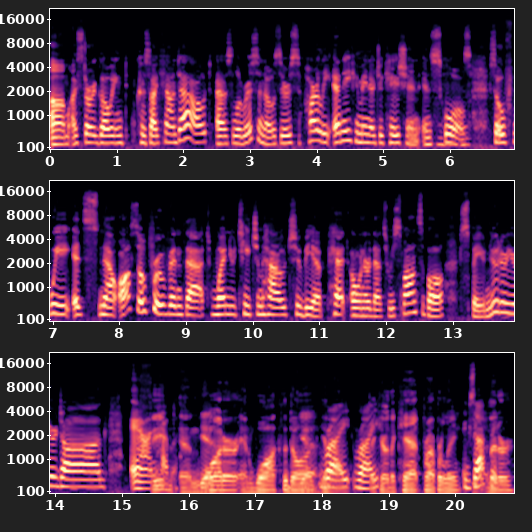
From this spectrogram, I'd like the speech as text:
um, I started going because I found out, as Larissa knows, there's hardly any humane education in schools. So if we, it's now also proven that when you teach them how to be a pet owner that's responsible, spay or neuter your dog, and Feed have. and Yeah. water and walk the dog. Yeah. you know, Right, right. Take care of the cat properly. Exactly. Litter.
